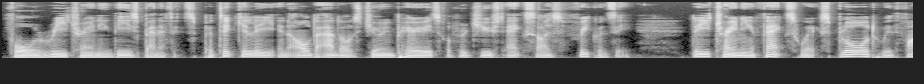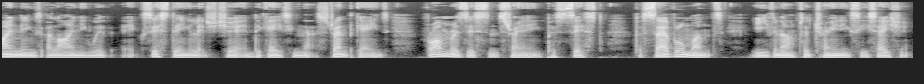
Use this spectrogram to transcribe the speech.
for retraining these benefits, particularly in older adults during periods of reduced exercise frequency. The training effects were explored with findings aligning with existing literature indicating that strength gains from resistance training persist for several months even after training cessation.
